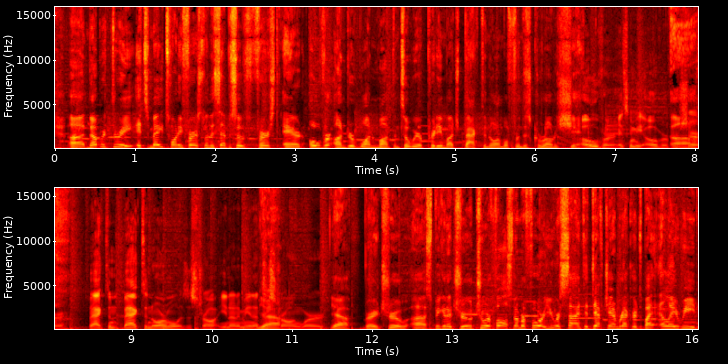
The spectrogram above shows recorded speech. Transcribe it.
uh, number three, it's May 21st when this episode first aired, over under one month until we were pretty much back to normal from this corona shit. Over. It's gonna be over for sure. Back to back to normal is a strong. You know what I mean? That's Yeah. a strong word. Yeah, very true. Uh, speaking of true, true or false, number four, you were signed to Def Jam Records by L.A. Reid,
